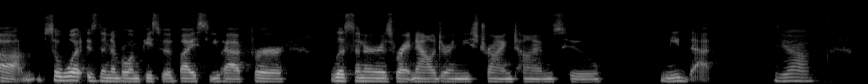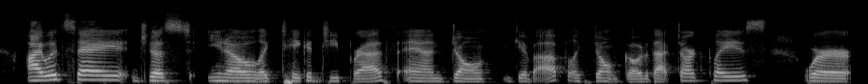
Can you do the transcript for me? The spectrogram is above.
um, so what is the number one piece of advice you have for listeners right now during these trying times who need that yeah I would say just, you know, like take a deep breath and don't give up. Like, don't go to that dark place. We're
